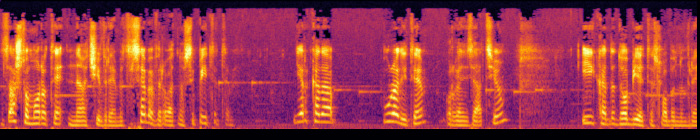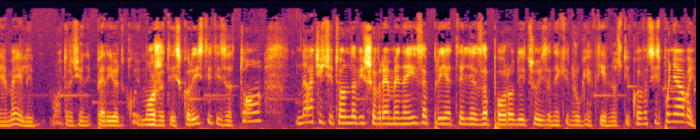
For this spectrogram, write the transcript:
Zašto morate naći vreme za sebe, vjerojatno se pitate. Jer kada uradite organizaciju i kada dobijete slobodno vrijeme ili određeni period koji možete iskoristiti za to, naći ćete onda više vremena i za prijatelje, za porodicu i za neke druge aktivnosti koje vas ispunjavaju.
